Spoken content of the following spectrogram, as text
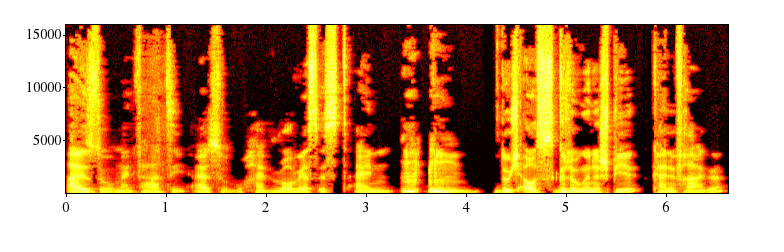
Also, mein Fazit. Also, Hyrule Warriors ist ein durchaus gelungenes Spiel, keine Frage.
